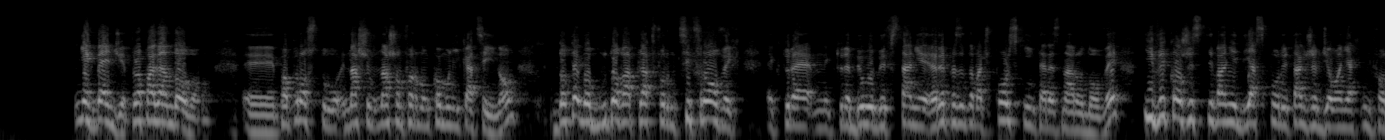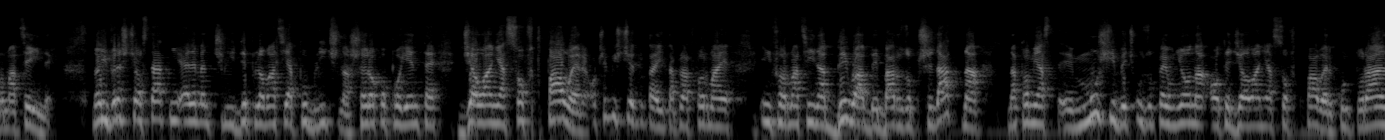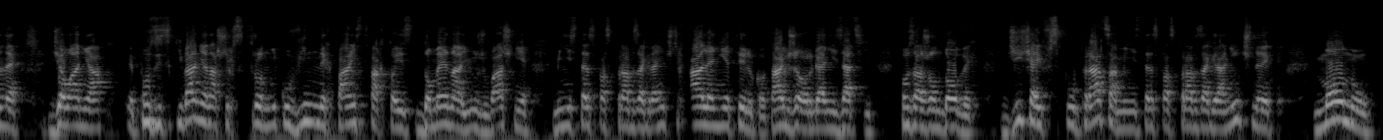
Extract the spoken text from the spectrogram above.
niech będzie propagandową, y, po prostu naszym, naszą formą komunikacyjną. Do tego budowa platform cyfrowych, y, które, które byłyby w stanie reprezentować polski interes narodowy i wykorzystywanie diaspory także w działaniach informacyjnych. No i wreszcie ostatni element, czyli dyplomacja publiczna, szeroko pojęte działania soft power. Oczywiście tutaj ta platforma informacyjna byłaby bardzo przydatna, natomiast y, musi być uzupełniona o te działania soft power, kulturalne działania pozyskiwania naszych stronników w innych państwach to jest domena już właśnie Ministerstwa Spraw Zagranicznych, ale nie tylko, także organizacji pozarządowych. Dzisiaj współpraca Ministerstwa Spraw Zagranicznych, MONU,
